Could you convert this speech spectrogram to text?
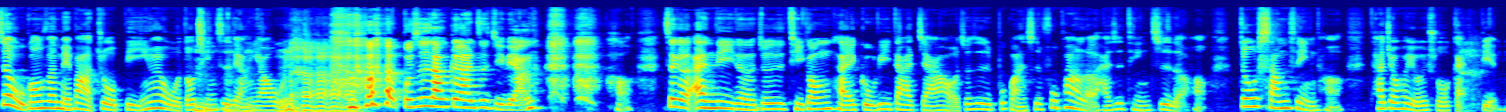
这五公分没办法作弊，因为我都亲自量腰围，嗯、不是让个案自己量。好，这个案例呢，就是提供来鼓励大家哦，就是不管是复胖了还是停滞了哈，do something 哈，它就会有所改变。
